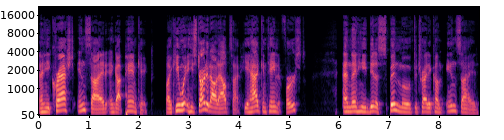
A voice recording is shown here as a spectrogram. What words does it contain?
and he crashed inside and got pancaked. Like he went, he started out outside. He had contained it first, and then he did a spin move to try to come inside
